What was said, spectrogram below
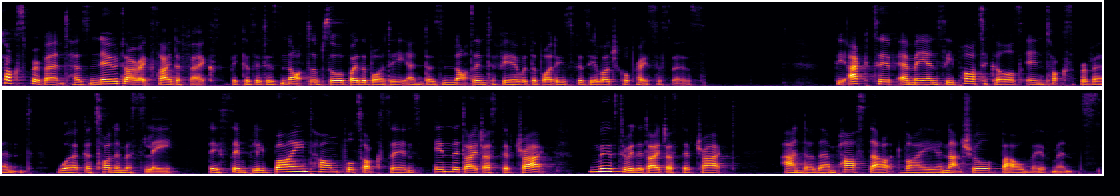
ToxPrevent has no direct side effects because it is not absorbed by the body and does not interfere with the body's physiological processes. The active MANC particles in ToxPrevent work autonomously. They simply bind harmful toxins in the digestive tract, move through the digestive tract, and are then passed out via natural bowel movements.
